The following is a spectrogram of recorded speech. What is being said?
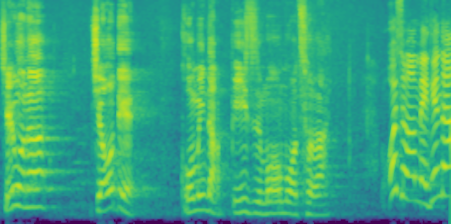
结果呢，九点，国民党鼻子摸摸车案，为什么每天都要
